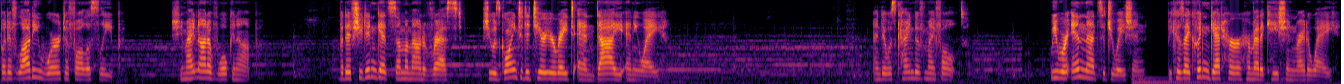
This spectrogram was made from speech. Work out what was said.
but if Lottie were to fall asleep, she might not have woken up. But if she didn't get some amount of rest, she was going to deteriorate and die anyway. And it was kind of my fault. We were in that situation because I couldn't get her her medication right away.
